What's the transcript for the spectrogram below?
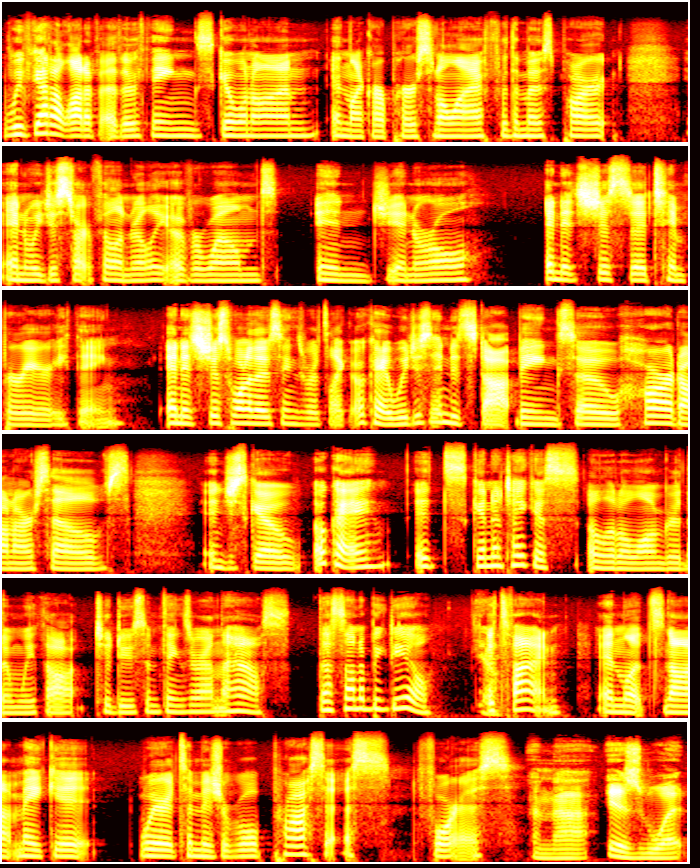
we've got a lot of other things going on in like our personal life for the most part, and we just start feeling really overwhelmed in general, and it's just a temporary thing. And it's just one of those things where it's like, okay, we just need to stop being so hard on ourselves and just go, okay, it's going to take us a little longer than we thought to do some things around the house. That's not a big deal. Yeah. It's fine. And let's not make it where it's a miserable process for us. And that is what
